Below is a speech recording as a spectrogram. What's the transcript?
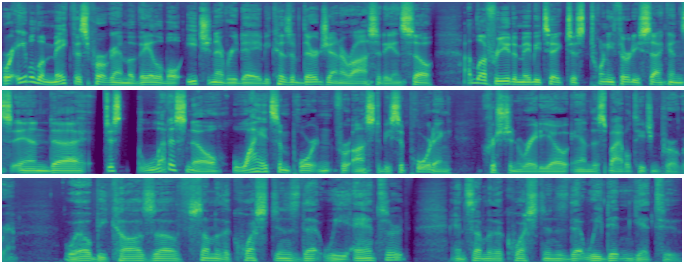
we're able to make this program available each and every day because of their generosity. And so I'd love for you to maybe take just 20, 30 seconds and uh, just let us know why it's important for us to be supporting Christian radio and this Bible teaching program. Well, because of some of the questions that we answered and some of the questions that we didn't get to,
